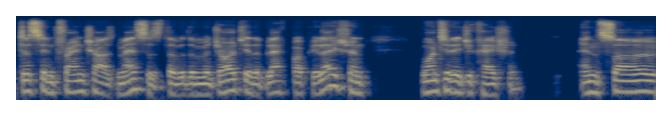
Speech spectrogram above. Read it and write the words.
disenfranchised masses, the, the majority of the black population, wanted education. And so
